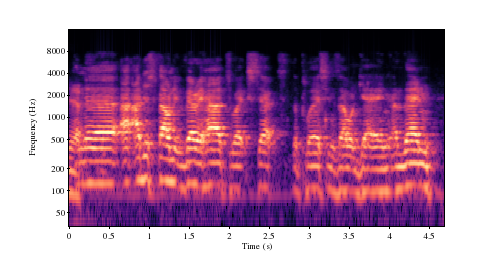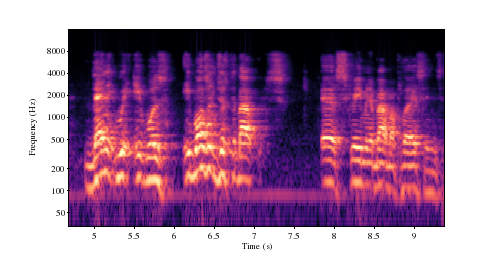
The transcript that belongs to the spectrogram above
Yeah. And uh, I, I, just found it very hard to accept the placings I was getting. And then, then it, it was, it wasn't just about uh, screaming about my placings.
